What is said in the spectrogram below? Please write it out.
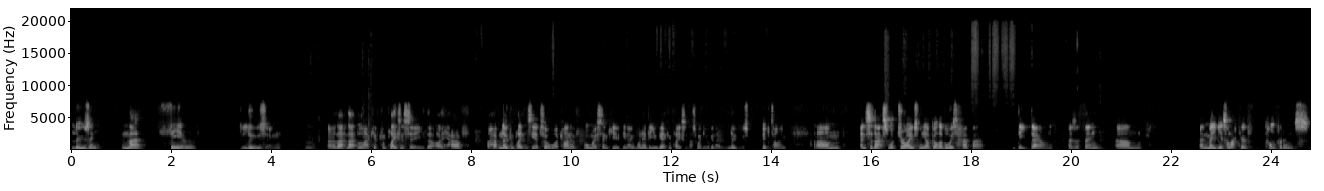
losing, and that mm. Fear of losing, mm. uh, that that lack of complacency that I have I have no complacency at all. I kind of almost think you, you know, whenever you get complacent, that's when you're going to lose big time. Mm. Um, and so that's what drives me. I've got, I've always had that deep down as a thing. Um, mm. And maybe it's a lack of confidence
